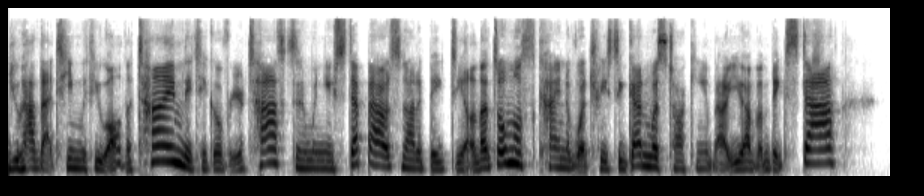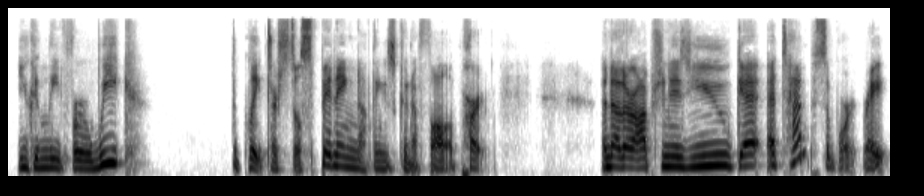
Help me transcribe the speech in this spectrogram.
you have that team with you all the time. They take over your tasks. And when you step out, it's not a big deal. And that's almost kind of what Tracy Gunn was talking about. You have a big staff, you can leave for a week, the plates are still spinning, nothing's going to fall apart. Another option is you get a temp support, right?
